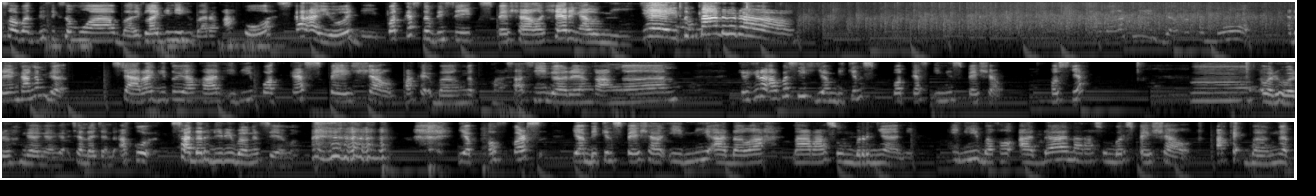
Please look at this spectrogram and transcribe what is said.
Sobat Bisik semua, balik lagi nih bareng aku, Skar Ayu di Podcast The Bisik Special Sharing Alumni. Yeay, tepuk tangan dulu dong! banget nih, gak ketemu. Ada yang kangen gak? Secara gitu ya kan, ini podcast spesial, pakai banget. Masa sih gak ada yang kangen? Kira-kira apa sih yang bikin podcast ini spesial? Hostnya Hmm, waduh, waduh, nggak, nggak, nggak, canda-canda. Aku sadar diri banget sih emang. yap, of course, yang bikin spesial ini adalah narasumbernya nih. Ini bakal ada narasumber spesial, pakai banget.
